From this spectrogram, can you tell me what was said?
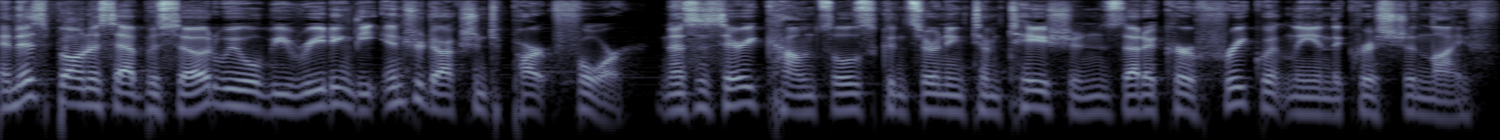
In this bonus episode, we will be reading the introduction to Part 4 Necessary Counsels Concerning Temptations That Occur Frequently in the Christian Life,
